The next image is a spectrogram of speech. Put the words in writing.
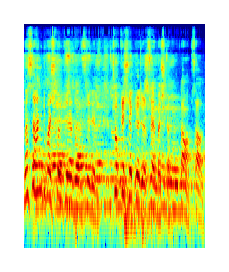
Nasıl hangi başka ülkelerde onu söyleyelim? Çok teşekkür ediyoruz Sayın Başkanım. Tamam sağ olun.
